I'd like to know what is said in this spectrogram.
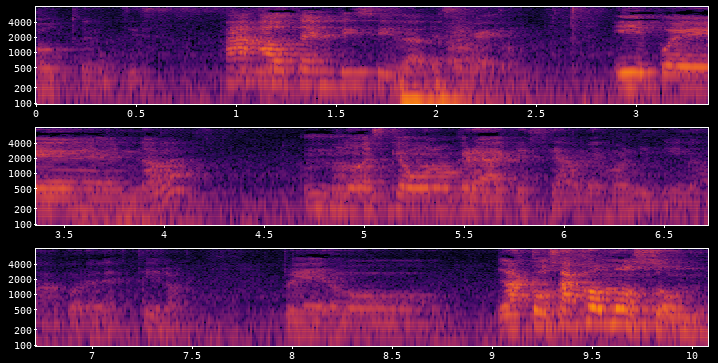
autenticidad. Ah, autenticidad. Es Exacto. Y pues nada, No. es que uno crea que sea mejor ni nada por el estilo, pero las cosas como son.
